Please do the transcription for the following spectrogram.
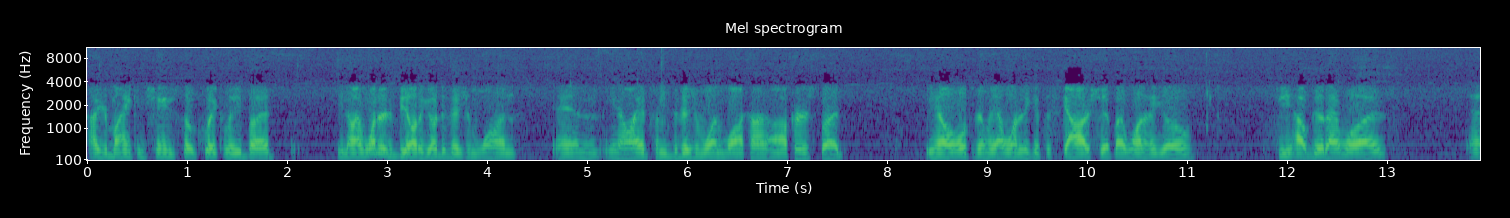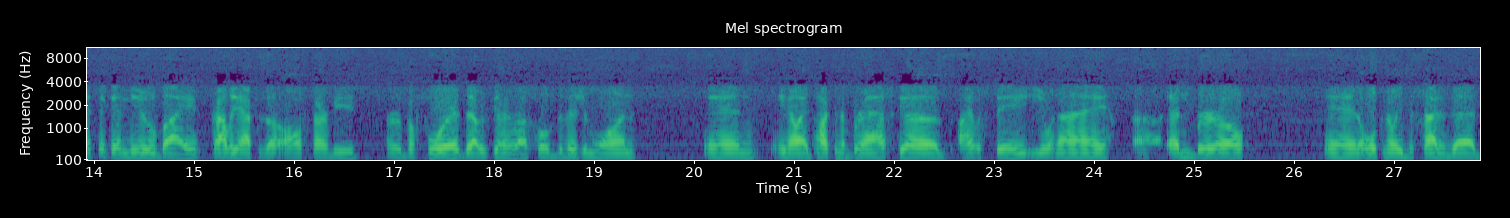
how your mind can change so quickly. But you know, I wanted to be able to go Division One, and you know, I had some Division One walk-on offers, but you know, ultimately, I wanted to get the scholarship. I wanted to go see how good I was, and I think I knew by probably after the All Star meet or before it that I was going to wrestle Division One. And you know, I talked to Nebraska, Iowa State, UNI, uh, Edinboro, and ultimately decided that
